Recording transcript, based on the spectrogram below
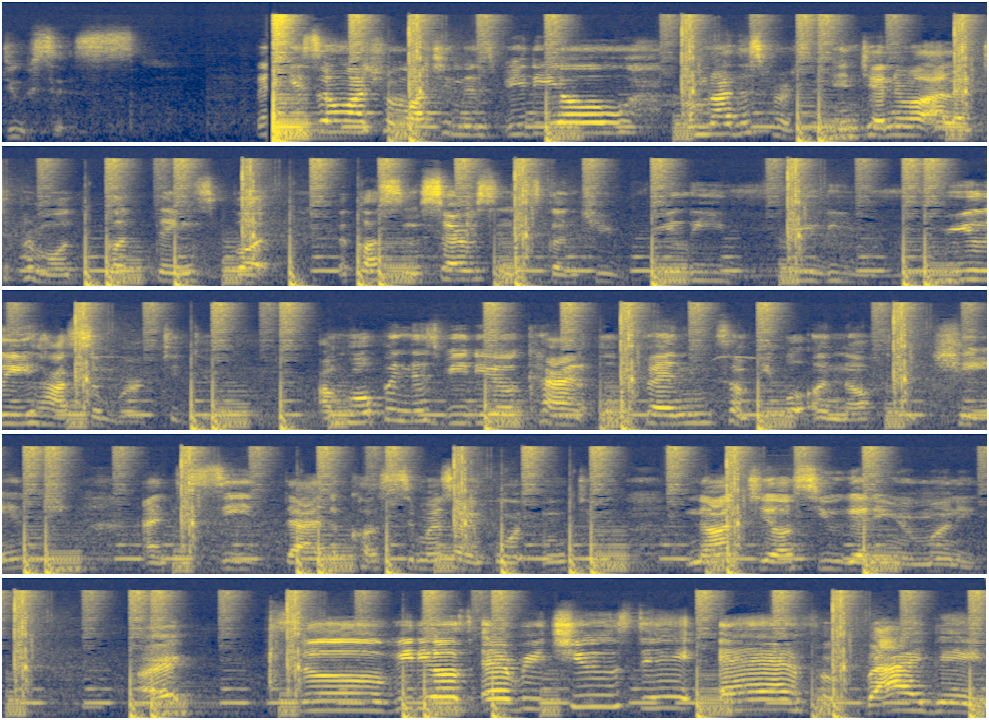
Deuces. Thank you so much for watching this video. I'm not this person. In general, I like to promote good things, but the customer service in this country really, really, really has some work to do. I'm hoping this video can open some people enough to change and to see that the customers are important too, you getting your money. Alright? So, videos every Tuesday and Friday.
